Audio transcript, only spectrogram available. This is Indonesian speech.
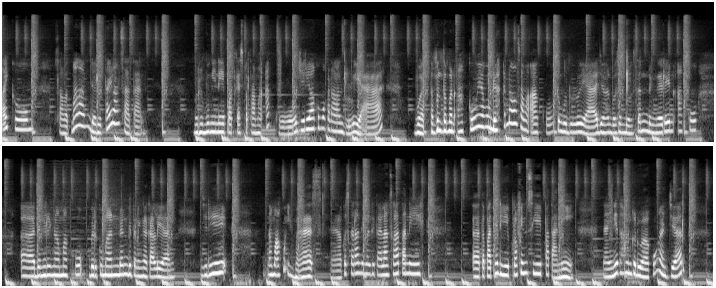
Assalamualaikum. Selamat malam dari Thailand Selatan. Berhubung ini podcast pertama aku Jadi aku mau kenalan dulu ya. Buat temen-temen aku yang udah kenal sama aku Tunggu dulu ya. Jangan bosen-bosen dengerin aku uh, Dengerin namaku berkumandang di telinga kalian. Jadi Nama aku Imas. Nah aku sekarang tinggal di Thailand Selatan nih. Uh, Tepatnya di Provinsi Patani. Nah ini tahun kedua aku ngajar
